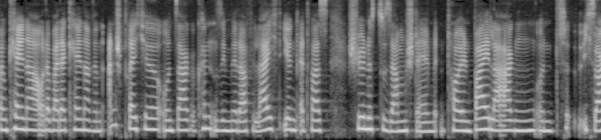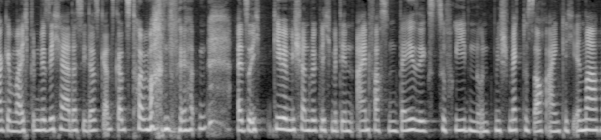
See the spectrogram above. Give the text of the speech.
beim Kellner oder bei der Kellnerin anspreche und sage, könnten Sie mir da vielleicht irgendetwas Schönes zusammenstellen mit tollen Beilagen und ich sage immer, ich bin mir sicher, dass Sie das ganz, ganz toll machen werden. Also ich gebe mich schon wirklich mit den einfachsten Basics zufrieden und mir schmeckt es auch eigentlich immer.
